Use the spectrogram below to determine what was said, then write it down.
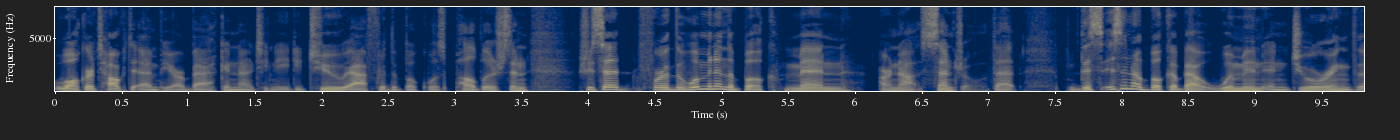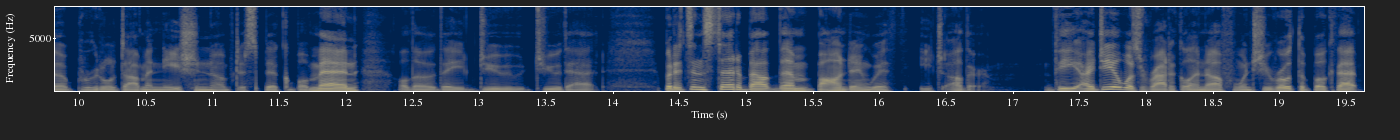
Walker talked to NPR back in 1982 after the book was published, and she said, For the women in the book, men are not central. That this isn't a book about women enduring the brutal domination of despicable men, although they do do that, but it's instead about them bonding with each other. The idea was radical enough when she wrote the book that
